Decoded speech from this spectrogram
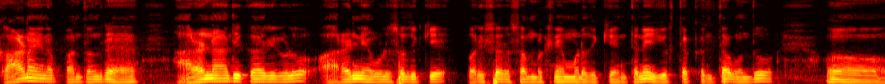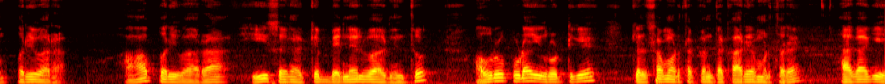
ಕಾರಣ ಏನಪ್ಪ ಅಂತಂದರೆ ಅರಣ್ಯಾಧಿಕಾರಿಗಳು ಅರಣ್ಯ ಉಳಿಸೋದಕ್ಕೆ, ಪರಿಸರ ಸಂರಕ್ಷಣೆ ಮಾಡೋದಕ್ಕೆ ಅಂತಲೇ ಇರ್ತಕ್ಕಂಥ ಒಂದು ಪರಿವಾರ. ಆ ಪರಿವಾರ ಈ ಸಂಘಕ್ಕೆ ಬೆನ್ನೆಲುಬಾಗಿ ನಿಂತು ಅವರು ಕೂಡ ಇವರೊಟ್ಟಿಗೆ ಕೆಲಸ ಮಾಡ್ತಕ್ಕಂಥ ಕಾರ್ಯ ಮಾಡ್ತಾರೆ. ಹಾಗಾಗಿ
